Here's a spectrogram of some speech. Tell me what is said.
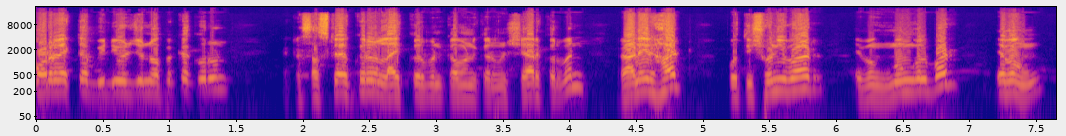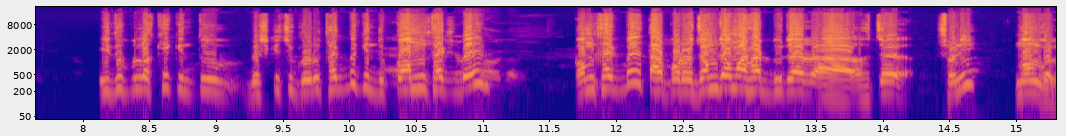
পরের একটা ভিডিওর জন্য অপেক্ষা করুন। একটা সাবস্ক্রাইব করুন লাইক করবেন কমেন্ট করবেন শেয়ার করবেন। রানীরহাট প্রতি শনিবার এবং মঙ্গলবার এবং ঈদ উপলক্ষে কিন্তু বেশ কিছু গরু থাকবে কিন্তু কম থাকবে। কম থাকবে, তারপরও জমজমার হাট দুটার হচ্ছে শনি, মঙ্গল।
